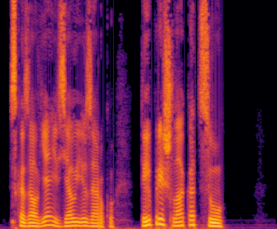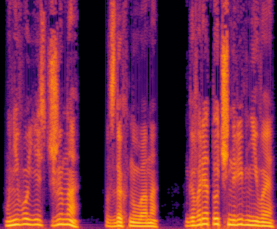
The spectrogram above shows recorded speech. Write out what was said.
— сказал я и взял ее за руку. «Ты пришла к отцу». «У него есть жена», — вздохнула она. «Говорят, очень ревнивая».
